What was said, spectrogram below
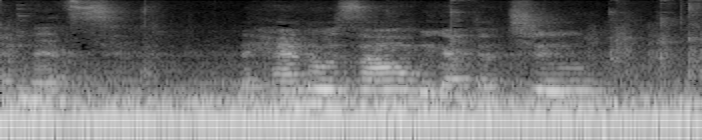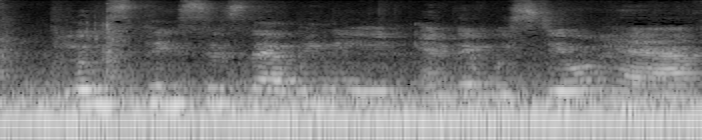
And that's, the handle is on, we got two loose pieces that we need, and then we still have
